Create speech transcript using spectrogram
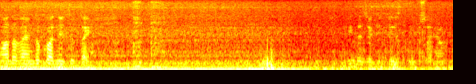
Ładowałem dokładnie tutaj. Widać jaki tu jest ten przejazd.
